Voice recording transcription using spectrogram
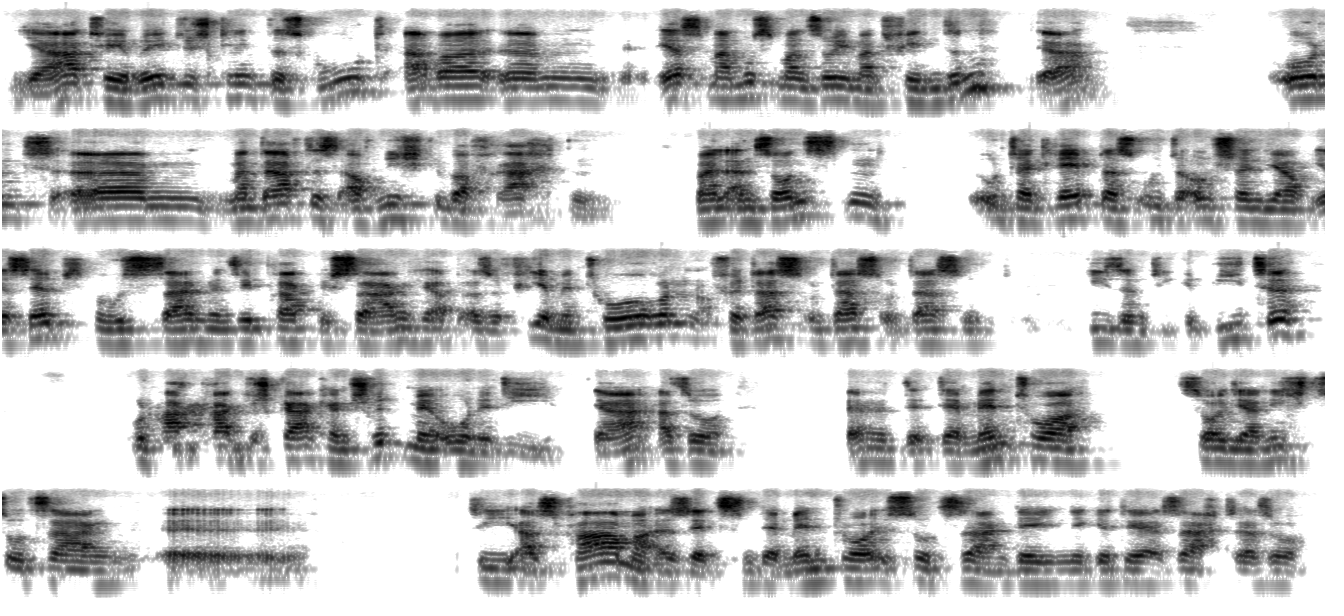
Ja, theoretisch klingt das gut, aber ähm, erstmal muss man so jemand finden, ja. Und ähm, man darf das auch nicht überfrachten, weil ansonsten untergräbt das unter Umständen ja auch ihr Selbstbewusstsein, wenn sie praktisch sagen, ich habe also vier Mentoren für das und das und das und die sind die Gebiete und macht praktisch gar keinen Schritt mehr ohne die. Ja, also äh, der, der Mentor soll ja nicht sozusagen äh, sie als Farmer ersetzen. Der Mentor ist sozusagen derjenige, der sagt, also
